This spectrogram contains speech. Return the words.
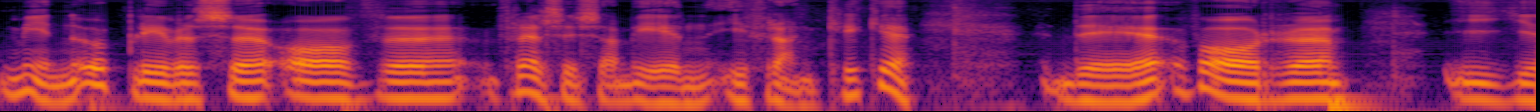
min upplevelse av eh, Frälsningsarmén i Frankrike det var eh, i,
